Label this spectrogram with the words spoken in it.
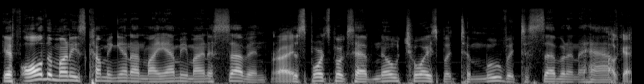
If all the money's coming in on Miami minus seven, Right. the sports books have no choice but to move it to seven and a half, Okay.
